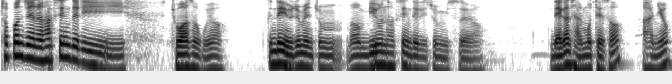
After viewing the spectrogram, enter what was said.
첫 번째는 학생들이 좋아서고요. 근데 요즘엔 좀 어, 미운 학생들이 좀 있어요. 내가 잘못해서? 아니요.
